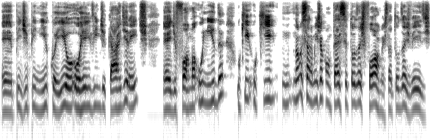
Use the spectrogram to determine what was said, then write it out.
é, pedir pinico aí ou, ou reivindicar direitos é, de forma unida, o que, o que não necessariamente acontece de todas as formas, tá? todas as vezes.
